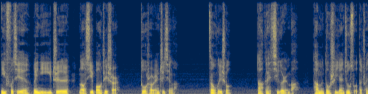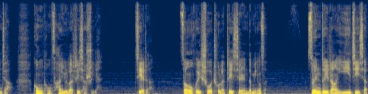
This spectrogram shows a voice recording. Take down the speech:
你父亲为你移植脑细胞这事儿，多少人知情啊？”曾辉说：“大概七个人吧，他们都是研究所的专家，共同参与了这项实验。”接着，曾辉说出了这些人的名字。孙队长一一记下，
